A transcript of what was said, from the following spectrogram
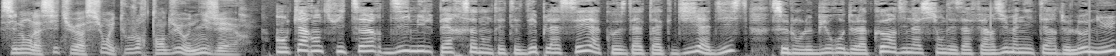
Sinon, la situation est toujours tendue au Niger. En 48 heures, 10 000 personnes ont été déplacées à cause d'attaques djihadistes. Selon le Bureau de la coordination des affaires humanitaires de l'ONU,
